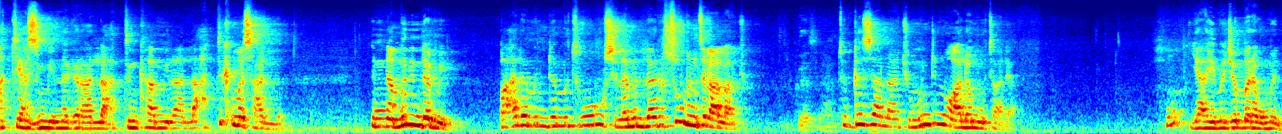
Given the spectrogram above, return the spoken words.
አትያዝ የሚል ነገር አለ፣ አትንካ የሚል አለ፣ አትቅመስ አለ እና ምን እንደሚል በዓለም እንደምትኖሩ ስለምን ለእርሱ ምን ትላላችሁ? ትገዛላችሁ። ምንድን ነው ዓለሙ ታዲያ? ያ የመጀመሪያው ምን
